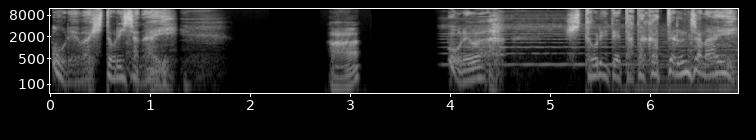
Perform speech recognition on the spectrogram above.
俺は一人じゃない。あ？俺は一人で戦ってるんじゃない。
